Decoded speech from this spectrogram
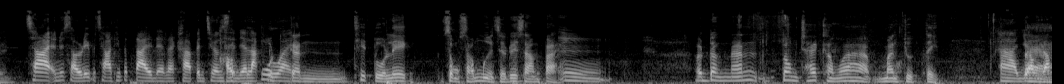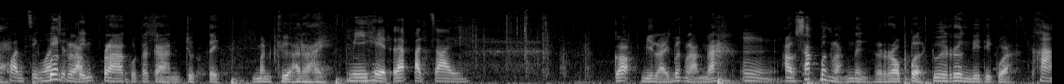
0,000 ใช่อนุสาวรีย์ประชาธิปไตยเนี่ยแหละค่ะเป็นเชิงเขาสัญลักษณ์พูดด้วยกันที่ตัวเลขส่งสามหมื่นเสียด้วยซ้ำไปอืมดังนั้นต้องใช้คำว่ามันจุดติดอ่ายอมรับความจริงว่าเบื้องจุดหลัติงดปรากฏการณ์จุดติดมันคืออะไร มีเหตุและปัจจัย ก็มีหลายเบื้องหลังนะ อืมเอาสักเบื้องหลังหนึ่ง เราเปิดด้วยเรื่องนี้ดีกว่า ค่ะ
